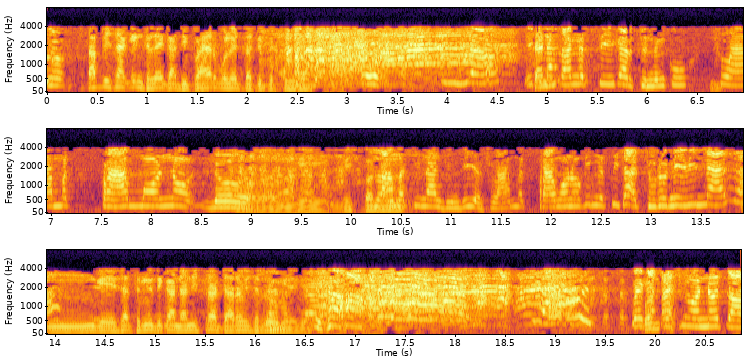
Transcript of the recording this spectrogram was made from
Yo, Tapi saking gelek gak dibayar boleh dadi pegulat. iki Dan- nek tak ngerti karo jenengku Slamet Pramono. Lho. Oh nggih, wis kon. Slamet ki nang ndi ya Slamet. Pramono ki ngerti sadurunge winasa. Hmm, nggih, sadurunge dikandani sutradara wis seru nggih. Kowe kok ngono to.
